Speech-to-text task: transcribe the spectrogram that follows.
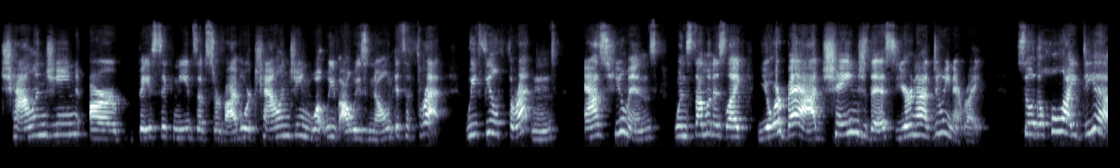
challenging our basic needs of survival. We're challenging what we've always known. It's a threat. We feel threatened as humans when someone is like you're bad. Change this. You're not doing it right. So the whole idea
